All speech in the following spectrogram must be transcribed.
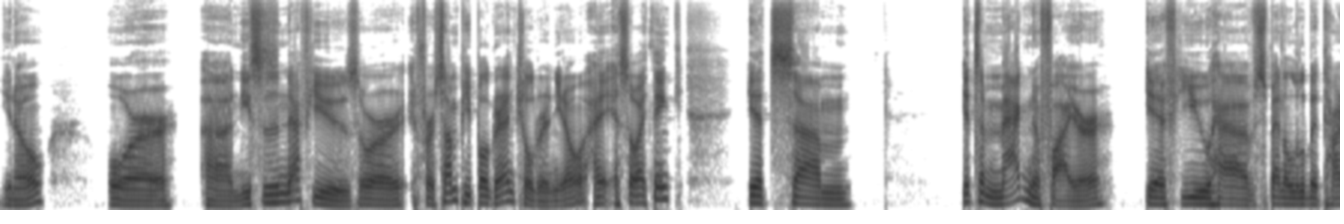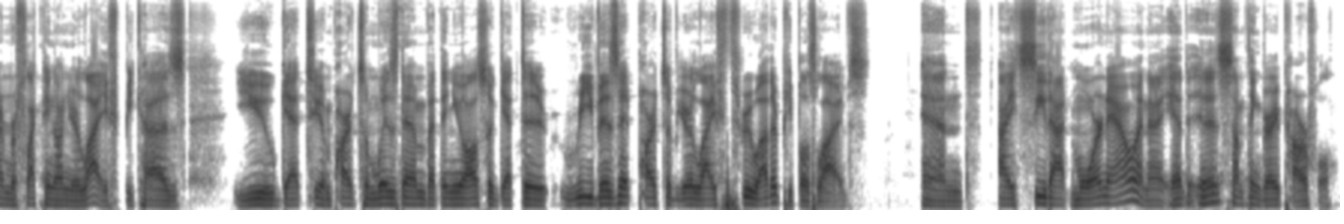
you know, or uh, nieces and nephews, or for some people, grandchildren. You know, I, so I think it's um, it's a magnifier if you have spent a little bit of time reflecting on your life because you get to impart some wisdom, but then you also get to revisit parts of your life through other people's lives. And I see that more now, and I, it, it is something very powerful.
